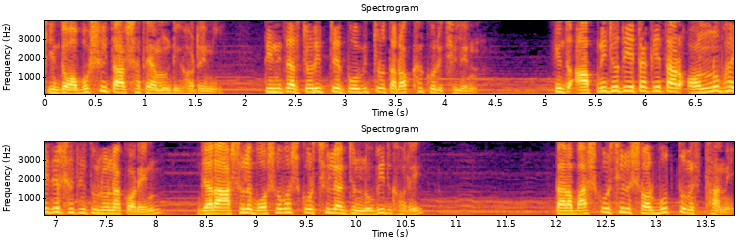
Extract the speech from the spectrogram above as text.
কিন্তু অবশ্যই তার সাথে এমনটি ঘটেনি। তিনি তার চরিত্রের পবিত্রতা রক্ষা করেছিলেন। কিন্তু আপনি যদি এটাকে তার অন্য ভাইদের সাথে তুলনা করেন, যারা আসলে বসবাস করছিল একজন নবীর ঘরে, তারা বাস করছিল সর্বোত্তম স্থানে।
